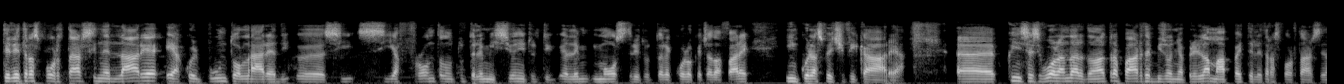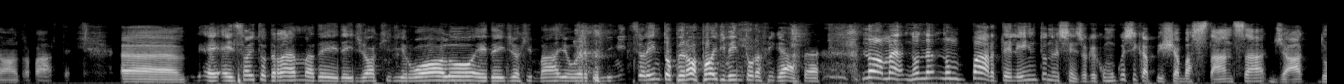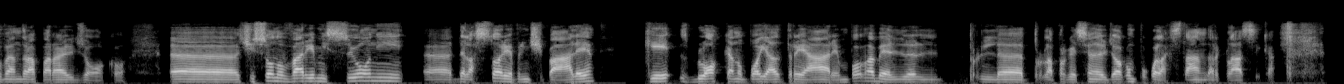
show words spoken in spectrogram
teletrasportarsi nell'area e a quel punto l'area di, uh, si, si, affrontano tutte le missioni, tutti le, i mostri, tutto le, quello che c'è da fare in quella specifica area. Uh, quindi se si vuole andare da un'altra parte bisogna aprire la mappa e teletrasportarsi da un'altra parte. Uh, è, è, il solito dramma dei, dei, giochi di ruolo e dei giochi Bioware dell'inizio lento, però poi diventa una figata. No, ma non, non parte lento nel senso che comunque si capisce abbastanza già dove andrà a parare il gioco. Uh, ci sono varie missioni uh, della storia principale che sbloccano poi altre aree. Un po', vabbè, il, il, la progressione del gioco è un po' quella standard classica.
